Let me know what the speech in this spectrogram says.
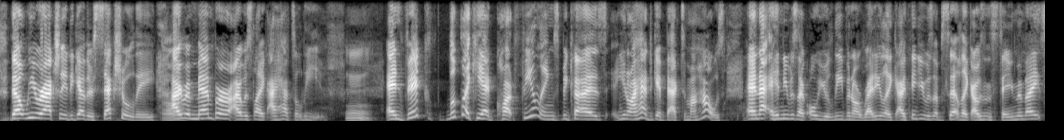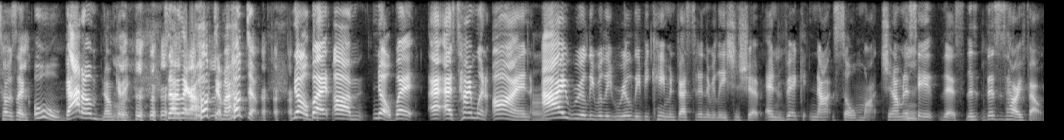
that we were actually together sexually, I uh-huh. remember I was like, I have to leave. Mm. And Vic looked like he had caught feelings because, you know, I had to get back to my house. And I, and he was like, Oh, you're leaving already? Like, I think he was upset. Like, I wasn't staying the night. So I was like, Oh, got him. No, I'm kidding. So I was like, I hooked him. I hooked him. No, but, um, no, but as time went on, uh. I really, really, really became invested in the relationship and mm. Vic not so much. And I'm going to mm. say this, this, this is how I felt.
